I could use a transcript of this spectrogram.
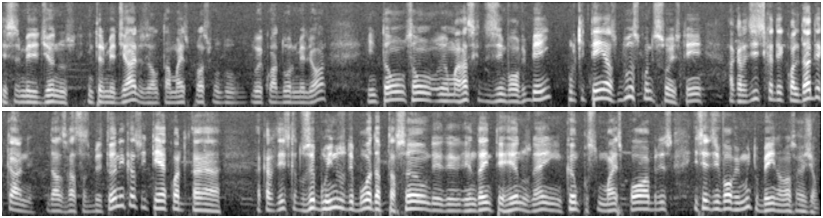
desses meridianos intermediários, ela está mais próximo do, do Equador melhor. Então são, é uma raça que desenvolve bem, porque tem as duas condições. Tem a característica de qualidade de carne das raças britânicas e tem a, a a característica dos zebuínos de boa adaptação, de, de andar em terrenos, né, em campos mais pobres e se desenvolve muito bem na nossa região.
